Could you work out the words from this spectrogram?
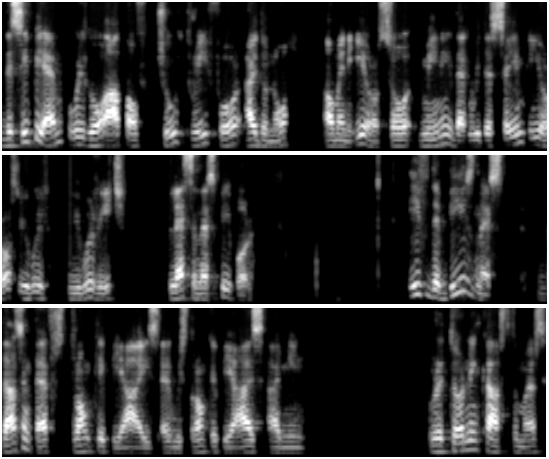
The CPM will go up of two, three, four, I don't know how many euros. So meaning that with the same euros, you will you will reach less and less people. If the business doesn't have strong KPIs, and with strong KPIs, I mean returning customers,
